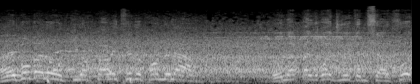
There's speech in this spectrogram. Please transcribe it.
Un bon ballon qui leur permettrait de prendre de l'arbre. On n'a pas le droit de jouer comme ça, faute.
